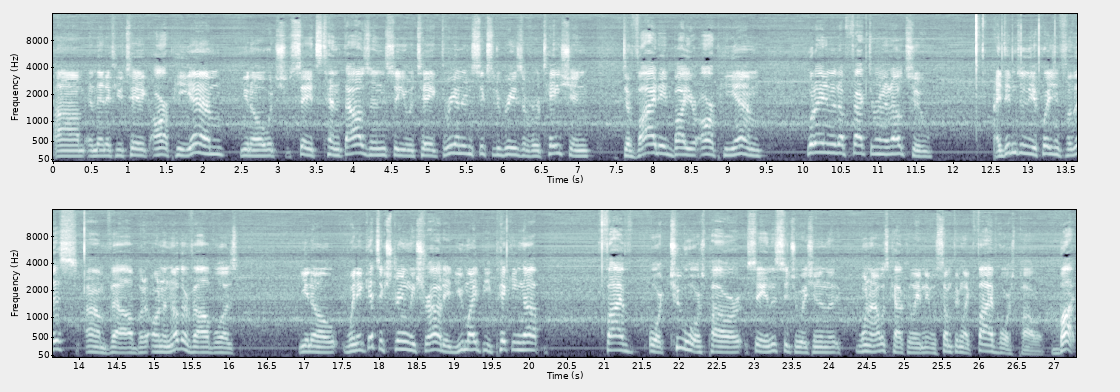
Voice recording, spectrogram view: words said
Um, and then if you take RPM, you know, which say it's 10,000, so you would take 360 degrees of rotation divided by your RPM. What I ended up factoring it out to I didn't do the equation for this um, valve, but on another valve was, you know, when it gets extremely shrouded, you might be picking up five or two horsepower, say in this situation, in the one I was calculating, it was something like five horsepower. But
